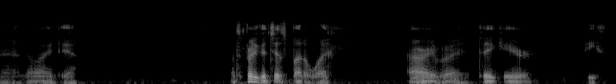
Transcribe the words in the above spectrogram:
I have no idea. That's pretty good tips, by the way. All right, everybody. Take care. Peace.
